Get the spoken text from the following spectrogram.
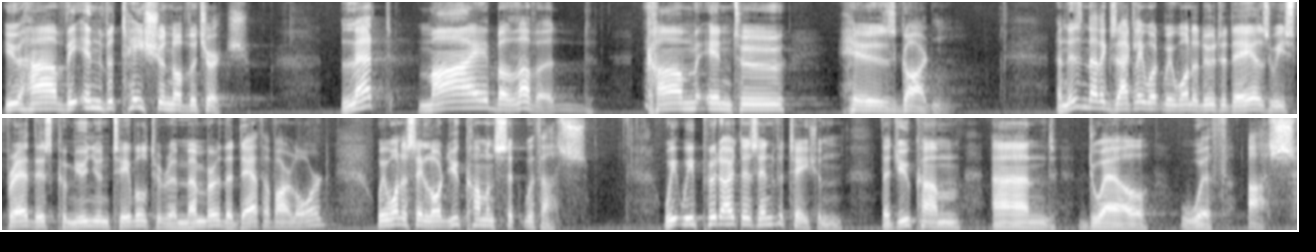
you have the invitation of the church. Let my beloved come into his garden. And isn't that exactly what we want to do today as we spread this communion table to remember the death of our Lord? We want to say, Lord, you come and sit with us. We, we put out this invitation that you come and dwell with us.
